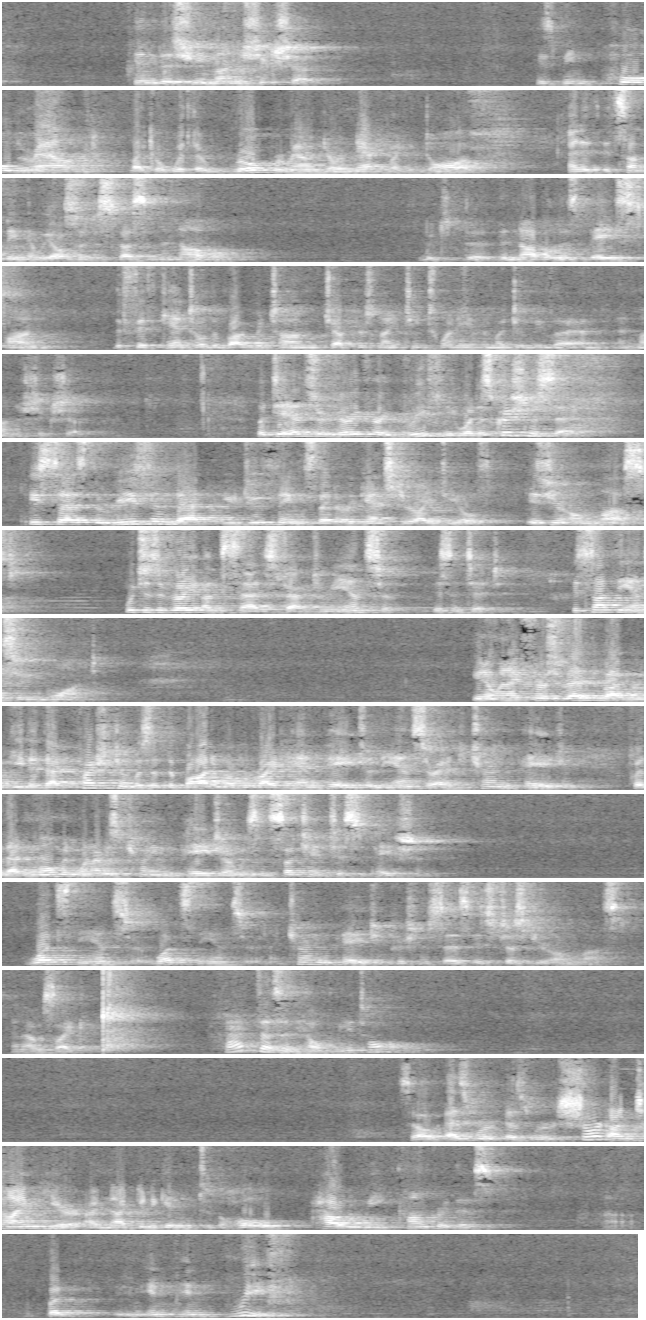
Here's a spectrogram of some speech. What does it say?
in the Srimana Shiksha. Is being pulled around like a, with a rope around our neck, like a dog, and it, it's something that we also discuss in the novel. which the, the novel is based on the fifth canto of the Bhagavatam, chapters 19, 20 in the Madhyalila and, and Manashiksha. But to answer very, very briefly, what does Krishna say? He says the reason that you do things that are against your ideals is your own lust, which is a very unsatisfactory answer, isn't it? It's not the answer you want. You know, when I first read the Bhagavad Gita, that question was at the bottom of a right hand page, and the answer, I had to turn the page. For that moment when I was turning the page, I was in such anticipation. What's the answer? What's the answer? And I turned the page, and Krishna says, It's just your own lust. And I was like, That doesn't help me at all. So as we're as we're short on time here, I'm not going to get into the whole how do we conquer this. Uh, but in, in brief,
